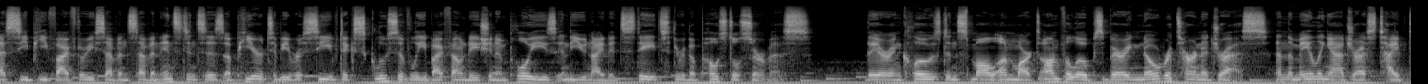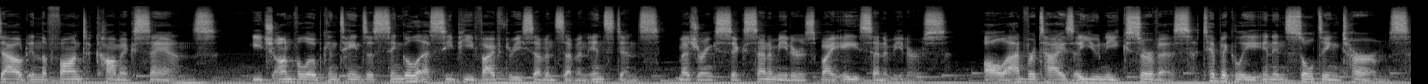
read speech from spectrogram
SCP-5377 instances appear to be received exclusively by Foundation employees in the United States through the Postal Service. They are enclosed in small unmarked envelopes bearing no return address, and the mailing address typed out in the font Comic Sans. Each envelope contains a single SCP-5377 instance, measuring 6 centimeters by 8 centimeters. All advertise a unique service, typically in insulting terms.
